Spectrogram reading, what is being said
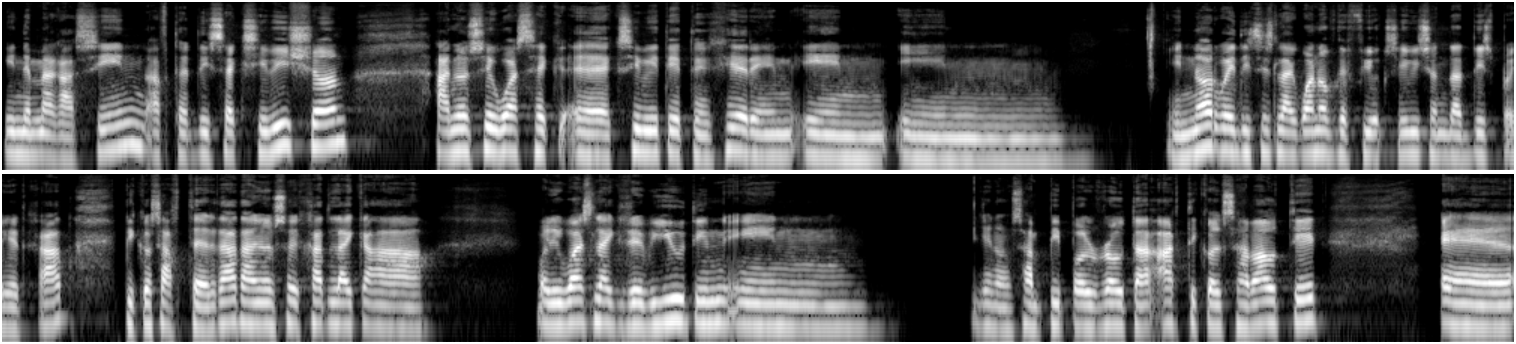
in the magazine after this exhibition, and also it was ex- exhibited here in in in in Norway. This is like one of the few exhibitions that this project had because after that, and also it had like a well, it was like reviewed in in you know some people wrote articles about it. Uh,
